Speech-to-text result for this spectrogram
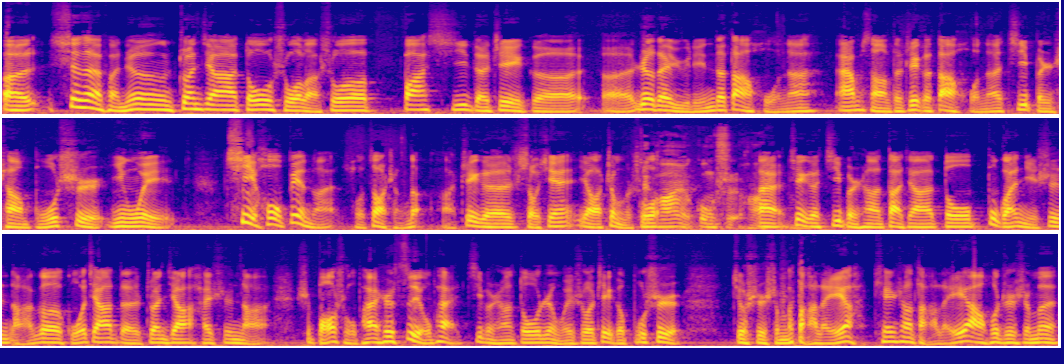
呃，现在反正专家都说了，说巴西的这个呃热带雨林的大火呢，Amazon 的这个大火呢，基本上不是因为气候变暖所造成的啊。这个首先要这么说，好像有共识哈。哎，这个基本上大家都不管你是哪个国家的专家，还是哪是保守派还是自由派，基本上都认为说这个不是就是什么打雷啊，天上打雷啊，或者什么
